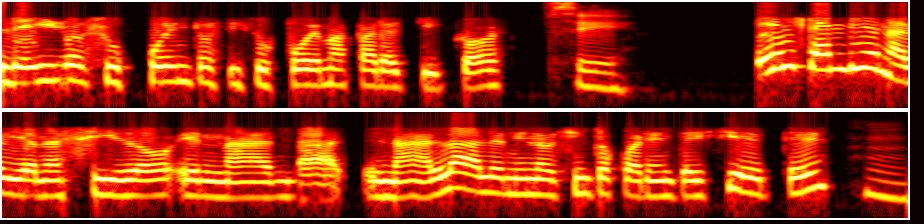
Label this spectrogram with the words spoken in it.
leído sus cuentos y sus poemas para chicos. Sí. Él también había nacido en Nahalal en 1947 hmm.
